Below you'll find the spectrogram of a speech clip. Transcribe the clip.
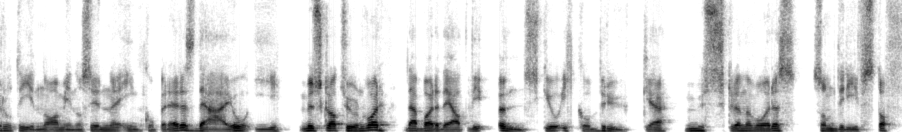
proteinene og aminosyrene inkorporeres? Det er jo i muskulaturen vår. Det er bare det at vi ønsker jo ikke å bruke musklene våre som drivstoff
